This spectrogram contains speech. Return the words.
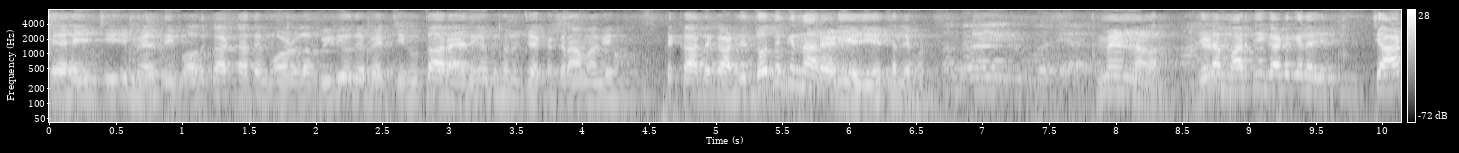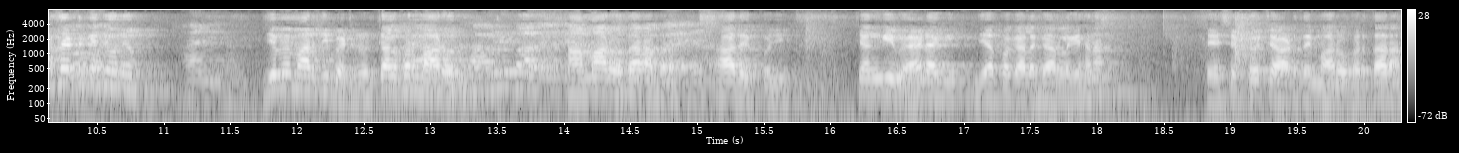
ਤੇ ਇਹ ਜਿਹੀ ਚੀਜ਼ ਮਿਲਦੀ ਬਹੁਤ ਘੱਟ ਆ ਤੇ ਮਾਡਲ ਵੀਡੀਓ ਦੇ ਵਿੱਚ ਹੀ ਉਤਾਰਾਂ ਇਹਦੀਆਂ ਵੀ ਤੁਹਾਨੂੰ ਚੈੱਕ ਕਰਾਵਾਂਗੇ। ਤੇ ਕੱਦ ਕੱਟ ਦੀ ਦੁੱਧ ਕਿੰਨਾ ਰੈਡੀ ਹੈ ਜੀ ਇਹ ਥੱਲੇ ਹੁਣ? 15 ਲੀਟਰ ਪੂਰਾ ਤਿਆਰ ਮਿਲਣ ਵਾਲਾ। ਜਿਹੜਾ ਮਰਜ਼ੀ ਕੱਢ ਕੇ ਲੈ ਜੀ ਚਾਰ ਸੈੱਟ ਕੇ ਚਾਹੁੰਦੇ ਹੋ ਹਾਂਜੀ ਹਾਂ ਜਿਵੇਂ ਮਰਜ਼ੀ ਬੈਠੇ ਰਹੋ। ਚੱਲ ਫਿਰ ਮਾਰੋ। ਹਾਂ ਮਾਰੋ ਧਾਰਾਂ ਫਿਰ। ਆਹ ਦੇਖੋ ਜੀ। ਚੰਗੀ ਵਹਿੜ ਹੈਗੀ ਜੇ ਆਪਾਂ ਗੱਲ ਕਰ ਲਈਏ ਹਨਾ? ਤੇ ਸਿੱਟੋ ਚਾਟ ਤੇ ਮਾਰੋ ਫਿਰ ਧਾਰਾਂ।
